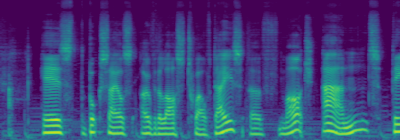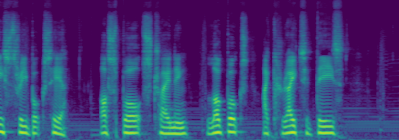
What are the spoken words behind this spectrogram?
here's the book sales over the last 12 days of March. And these three books here are sports training logbooks. I created these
